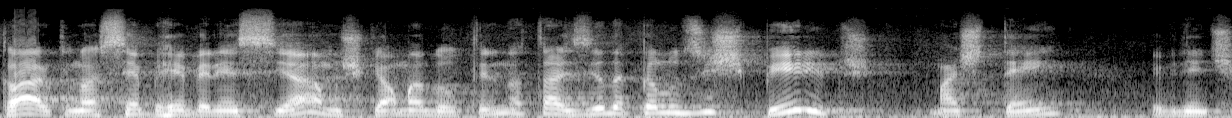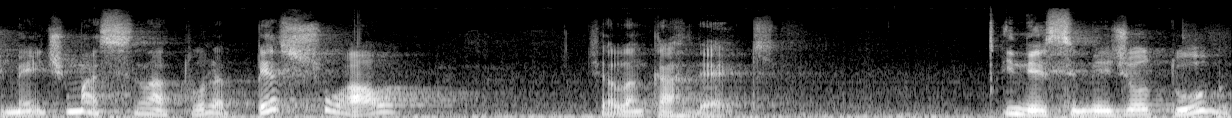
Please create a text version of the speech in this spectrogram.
Claro que nós sempre reverenciamos que é uma doutrina trazida pelos espíritos, mas tem, evidentemente, uma assinatura pessoal de Allan Kardec. E nesse mês de outubro,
